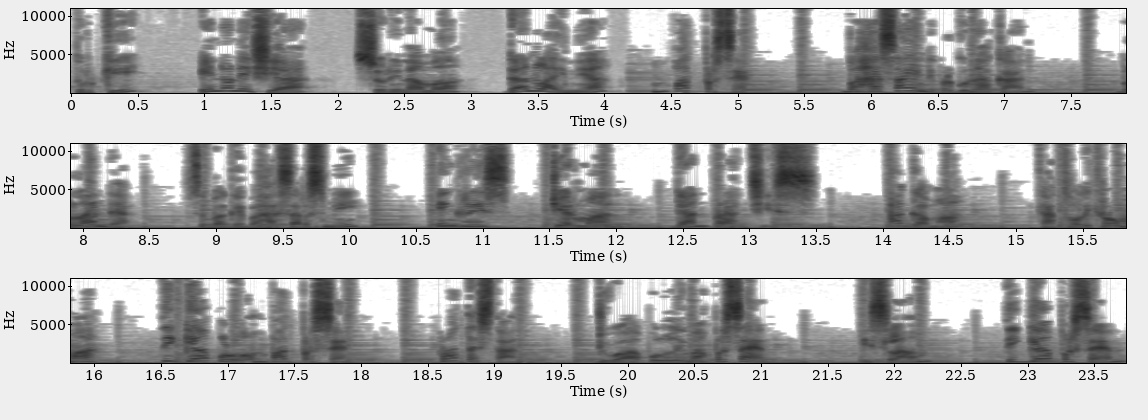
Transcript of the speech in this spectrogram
Turki, Indonesia, Suriname, dan lainnya 4 persen. Bahasa yang dipergunakan Belanda sebagai bahasa resmi, Inggris, Jerman, dan Prancis. Agama Katolik Roma 34 persen, Protestan 25 persen, Islam 3 persen,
